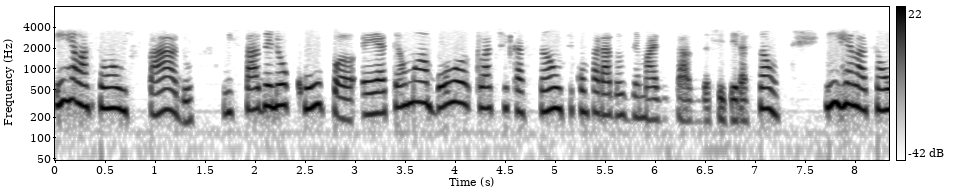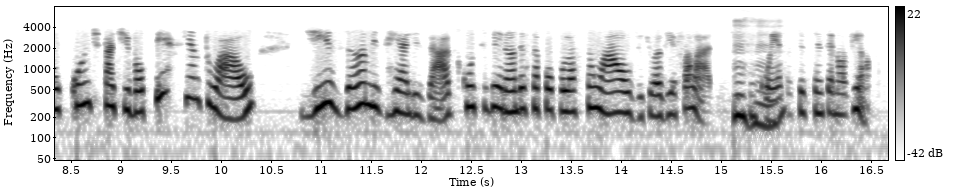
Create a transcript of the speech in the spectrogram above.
em relação ao Estado, o Estado ele ocupa é, até uma boa classificação se comparado aos demais estados da federação em relação ao quantitativo, ao percentual de exames realizados, considerando essa população alvo que eu havia falado, uhum. 50 a 69 anos.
